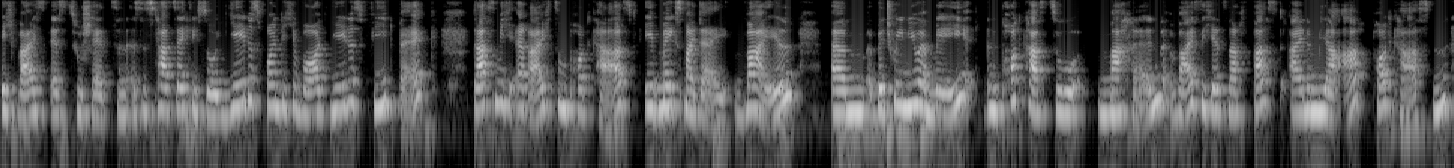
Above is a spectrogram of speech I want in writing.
ich weiß es zu schätzen. Es ist tatsächlich so, jedes freundliche Wort, jedes Feedback, das mich erreicht zum Podcast, it makes my day, weil ähm, Between You and Me einen Podcast zu machen, weiß ich jetzt nach fast einem Jahr Podcasten.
